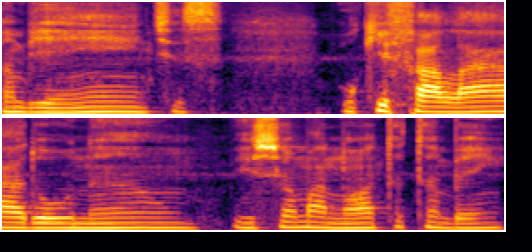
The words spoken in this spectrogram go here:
ambientes, o que falar ou não. Isso é uma nota também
